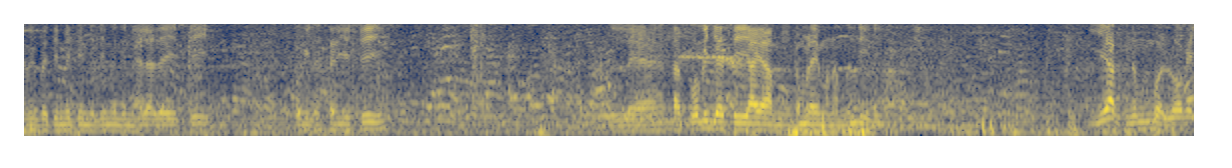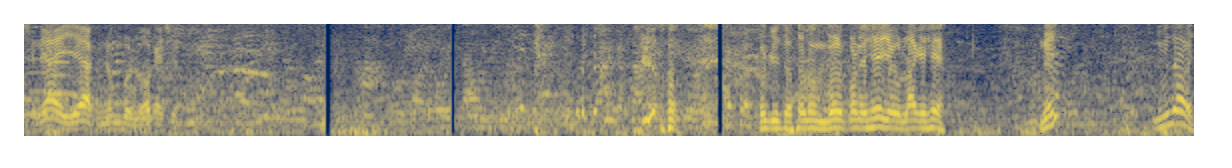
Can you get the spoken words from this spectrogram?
અમે ભાઈ ધીમે ધીમે ધીમે ધીમે હેલા જાય છીએ. પોગી જશે છીએ. એટલે તાર પોગી જશે આયા અમે કમળાઈમાના મંદિરે. એક નંબર લોકેશન એક નંબર લોકેશન પોગી સસડો બળ પડે છે એવું લાગે છે નહીં? મજા આવે?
